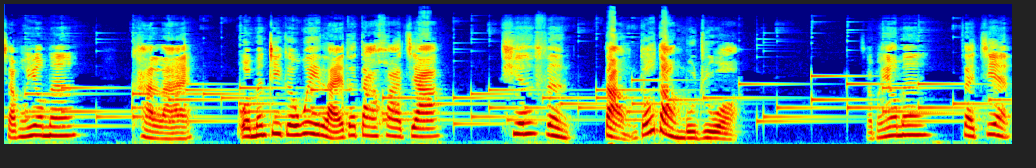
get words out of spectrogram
小朋友们，看来我们这个未来的大画家，天分挡都挡不住。小朋友们，再见。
